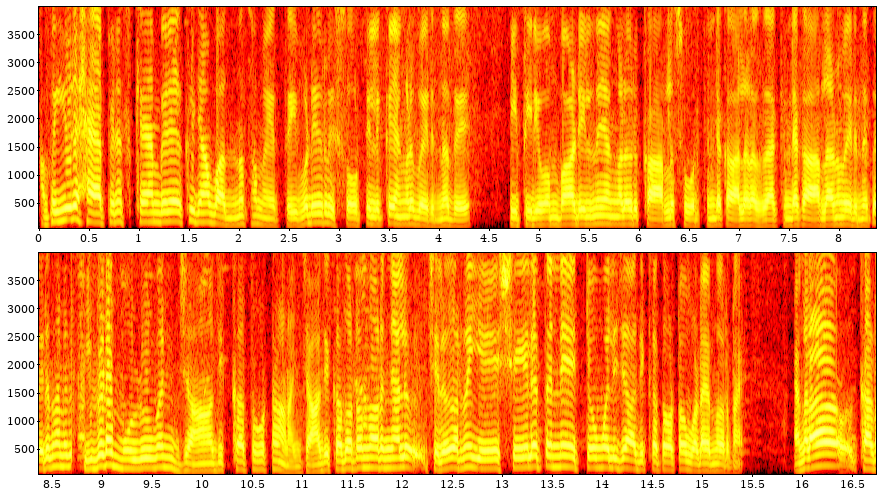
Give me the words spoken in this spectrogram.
അപ്പൊ ഈ ഒരു ഹാപ്പിനെസ് ക്യാമ്പിലേക്ക് ഞാൻ വന്ന സമയത്ത് ഇവിടെ ഈ റിസോർട്ടിലേക്ക് ഞങ്ങൾ വരുന്നത് ഈ തിരുവമ്പാടിയിൽ നിന്ന് ഞങ്ങൾ ഒരു കാറിൽ സുഹൃത്തിന്റെ കാറിൽ റസാക്കിന്റെ കാറിലാണ് വരുന്നത്. വരുന്ന സമയത്ത് ഇവിടെ മുഴുവൻ ജാതിക്കത്തോട്ടാണ്. ജാതിക്കത്തോട്ടം എന്ന് പറഞ്ഞാൽ ചിലർ പറഞ്ഞ ഏഷ്യയിലെ തന്നെ ഏറ്റവും വലിയ ജാതിക്കത്തോട്ടം ഇവിടെ എന്ന് പറഞ്ഞാൽ ഞങ്ങൾ ആ കട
